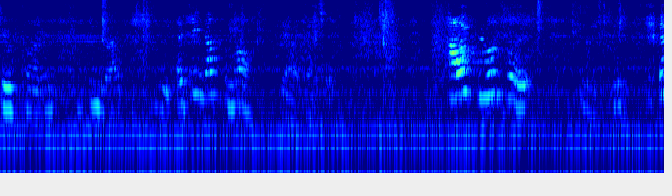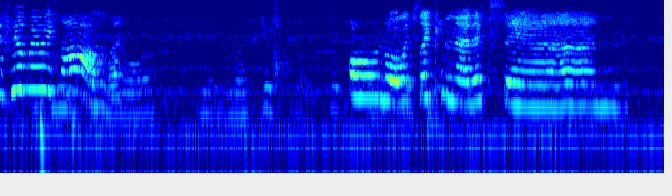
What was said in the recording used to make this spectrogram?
cute guy. I think that's, I think that's enough. Yeah, that's it. How it feels like, it feels very soft. Oh no, it's like kinetic sand. Mm. Yo, that feels like soft slime. Just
